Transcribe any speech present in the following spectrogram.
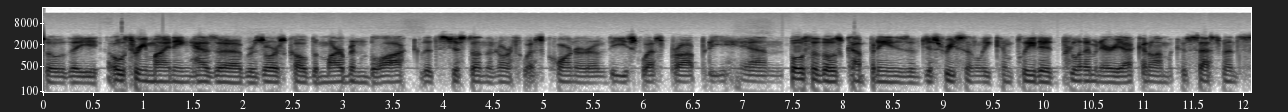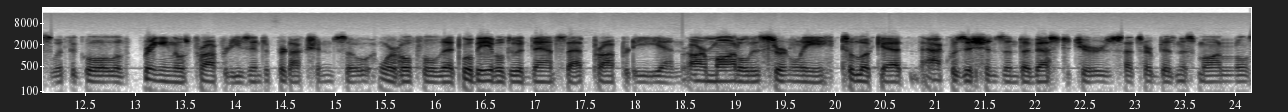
So the O3 Mining has a resource called the Marban Block that's just on the northwest corner of the East West property. And both of those companies have just recently completed preliminary economic assessments with with the goal of bringing those properties into production. So we're hopeful that we'll be able to advance that property. And our model is certainly to look at acquisitions and divestitures. That's our business model.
